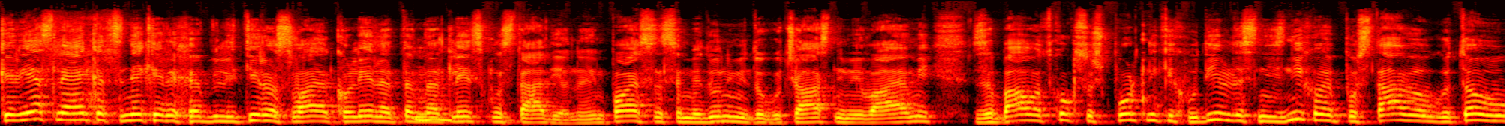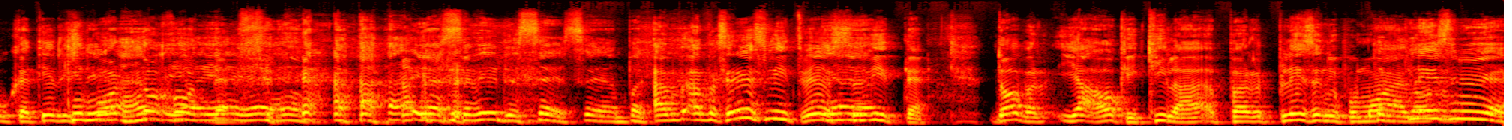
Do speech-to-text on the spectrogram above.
ker jaz le enkrat sem nekaj rehabilitiral svoje kolena tam na mm. atletskem stadionu in pojem sem se med unimi dolgočasnimi vajami zabaval, kako so športniki hodili, da sem iz njihove postave ugotovil, v kateri ker šport to hodi. Ja, ja, ja, ja. ja, se vidi, se, se. Ampak, Am, ampak se res vidi, res ja, se ja. vidi. Dobar, ja, ok, kila, pri plezanju, po mojem. No, plezanju je,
